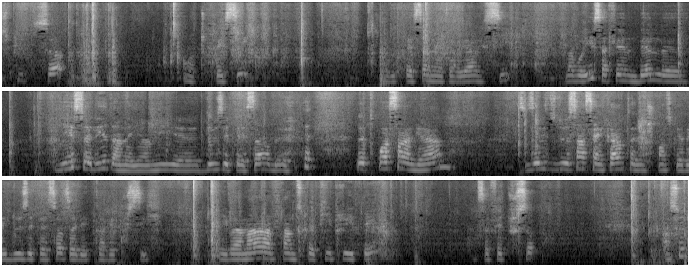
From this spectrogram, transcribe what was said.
je plie tout ça. On va tout presser. Je vais presser à l'intérieur ici. Là, vous voyez, ça fait une belle, euh, bien solide en ayant mis euh, deux épaisseurs de, 300 grammes. Si vous avez du 250, euh, je pense qu'avec deux épaisseurs, vous allez être correct aussi. Et vraiment, prendre du papier plus épais. Ça fait tout ça. Ensuite,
